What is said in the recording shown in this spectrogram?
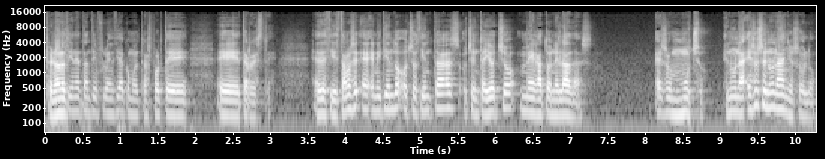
pero no tiene tanta influencia como el transporte eh, terrestre. Es decir, estamos e-, emitiendo 888 megatoneladas. Eso es mucho. En una, eso es en un año solo.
